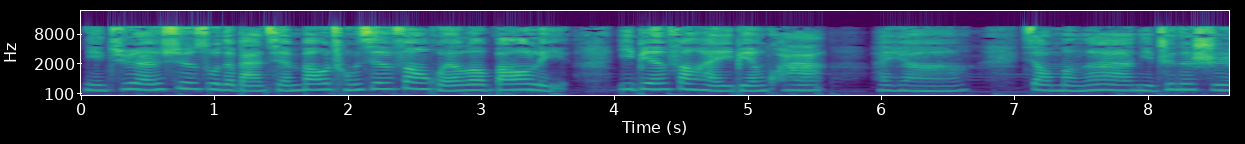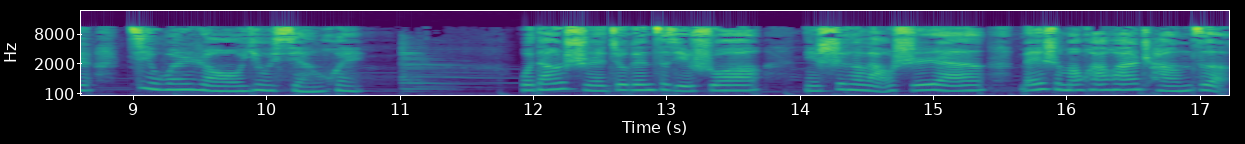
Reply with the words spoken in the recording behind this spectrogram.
你居然迅速的把钱包重新放回了包里，一边放还一边夸：“哎呀，小萌啊，你真的是既温柔又贤惠。”我当时就跟自己说：“你是个老实人，没什么花花肠子，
